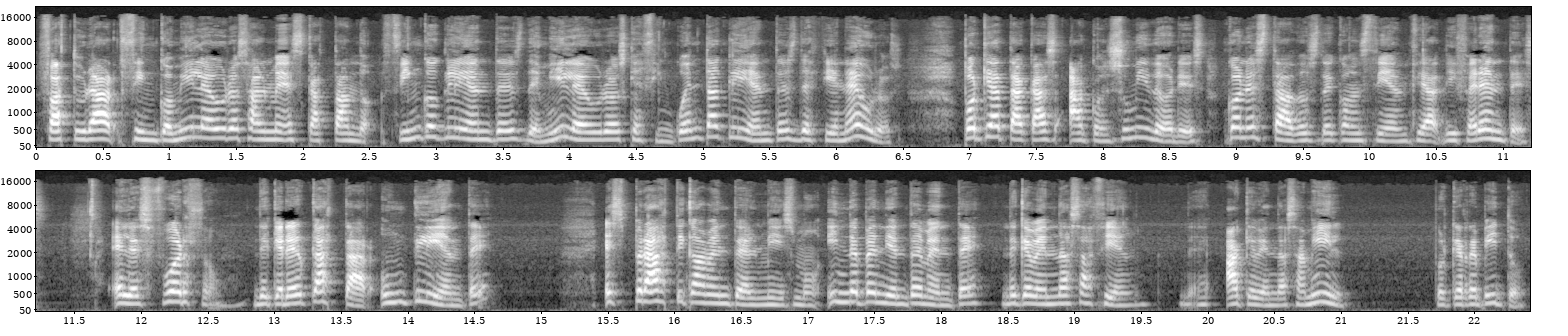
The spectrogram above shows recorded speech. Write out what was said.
facturar 5.000 euros al mes captando 5 clientes de 1.000 euros que 50 clientes de 100 euros, porque atacas a consumidores con estados de conciencia diferentes. El esfuerzo de querer captar un cliente es prácticamente el mismo, independientemente de que vendas a 100, a que vendas a 1000. Porque repito,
